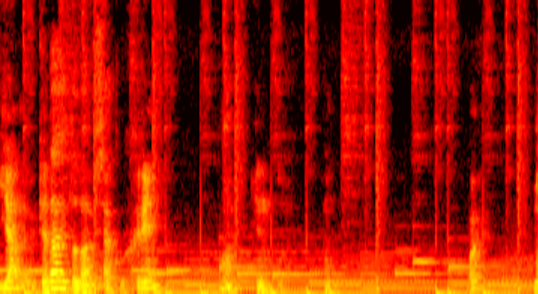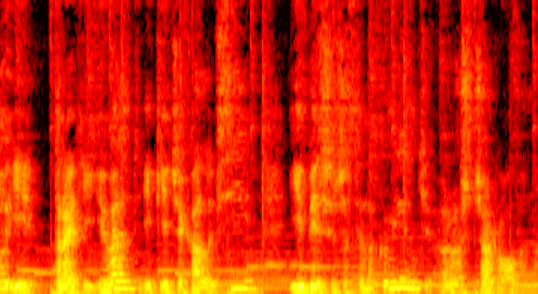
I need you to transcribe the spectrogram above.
Я не викидаю туди всяку хрень. Ну. Ну і третій івент, який чекали всі, і більша частина ком'юніті розчарована.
